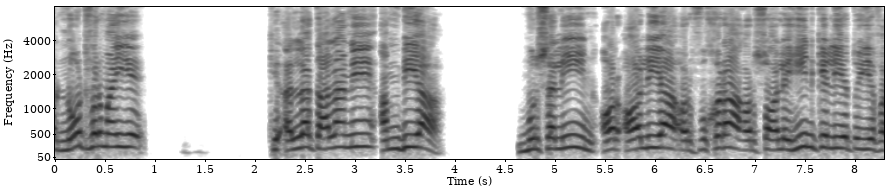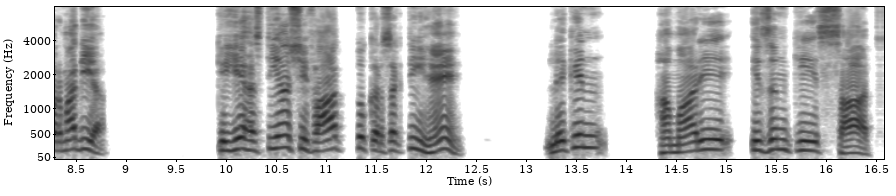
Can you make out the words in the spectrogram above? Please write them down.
اور نوٹ فرمائیے کہ اللہ تعالیٰ نے انبیاء مرسلین اور اولیاء اور فقرا اور صالحین کے لیے تو یہ فرما دیا کہ یہ ہستیاں شفات تو کر سکتی ہیں لیکن ہماری اذن کے ساتھ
